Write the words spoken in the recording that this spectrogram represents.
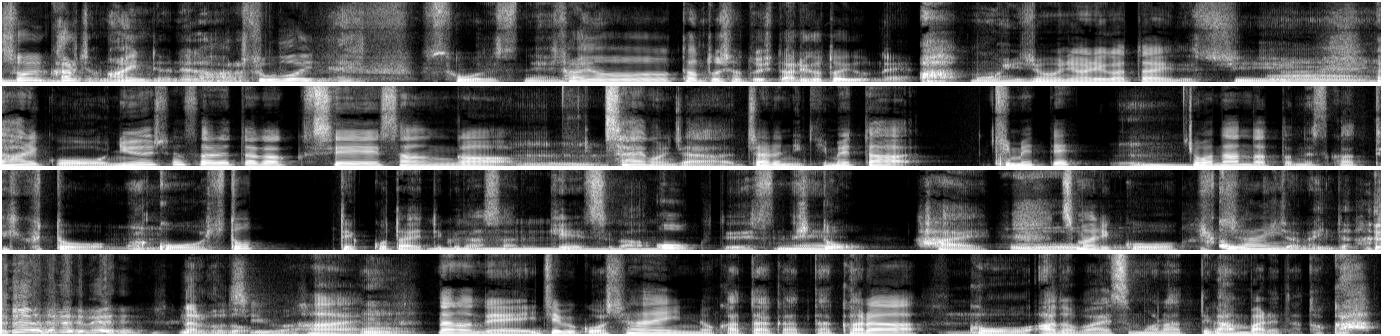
そういうカルチャーないんだよね。だからすごいね。そうですね。採用担当者としてありがたいよね。あ、もう非常にありがたいですし、うんやはりこう、入社された学生さんがう、ん最後にじゃあ JAL に決めた決め手うんは何だったんですかって聞くと、うんこう人って答えてくださるケースが多くてですね。人。はい。つまりこう飛行機じゃないんだ。なるほど。はい。うんなので一部こう社員の方々からうんこうアドバイスもらって頑張れたとか、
